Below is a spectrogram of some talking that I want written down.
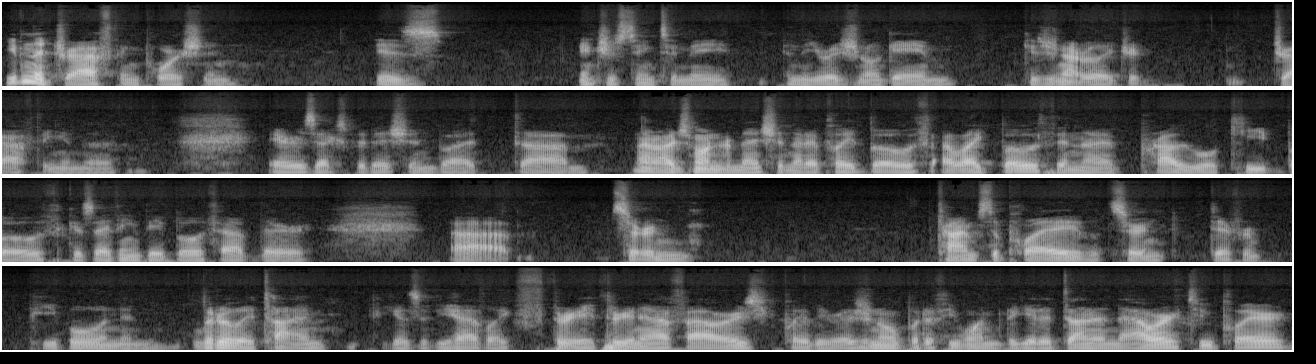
even the drafting portion is interesting to me in the original game because you're not really drafting in the Ares expedition. But um, I know. I just wanted to mention that I played both. I like both, and I probably will keep both because I think they both have their uh, certain times to play with certain different people, and then literally time because if you have like three three and a half hours, you play the original. But if you wanted to get it done in an hour, two player,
